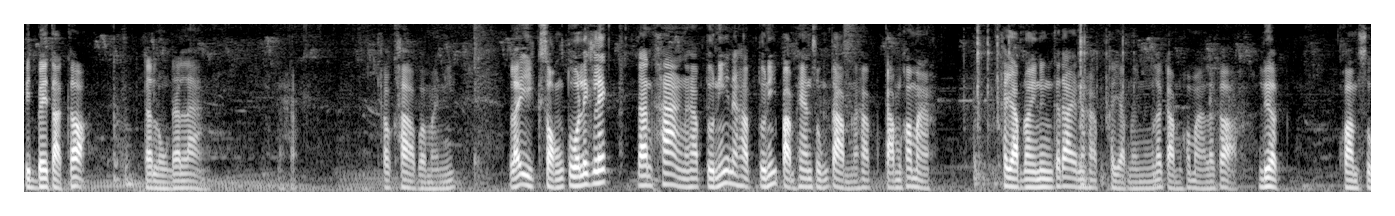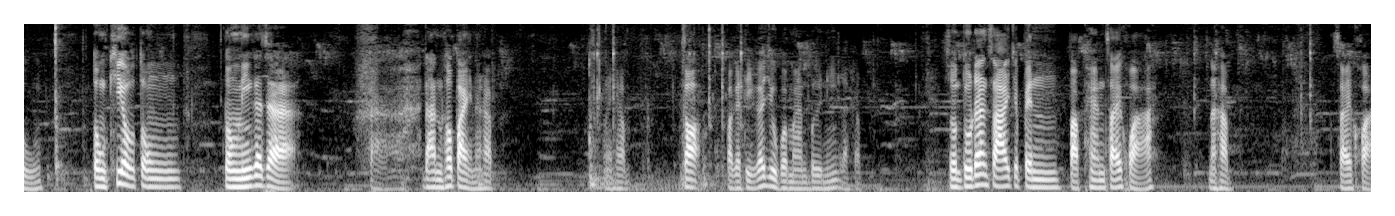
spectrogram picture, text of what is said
ปิดใบตัดก็ดันลงด้านล่าง คร่าวๆประมาณนี้ แล้วอีก 2 ตัวเล็กๆ ด้านข้างนะครับ ตัวนี้นะครับ ตัวนี้ปรับแฮนด์สูงต่ำนะครับกำเข้ามา ขยับหน่อยนึงก็ได้นะครับ ขยับหน่อยนึงแล้วกำเข้ามาแล้วก็เลือกความสูง ตรงเขี้ยวตรงตรงนี้ก็จะดันเข้าไปนะครับนะครับ ก็ปกติก็อยู่ประมาณเบอร์นี้แหละครับ ส่วนตัวด้านซ้ายจะเป็นปรับแฮนด์ซ้ายขวานะครับ ซ้ายขวา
